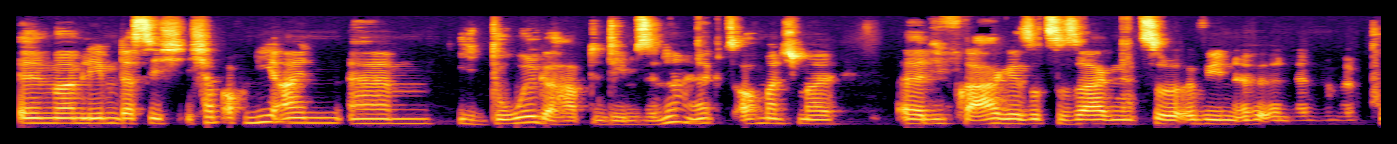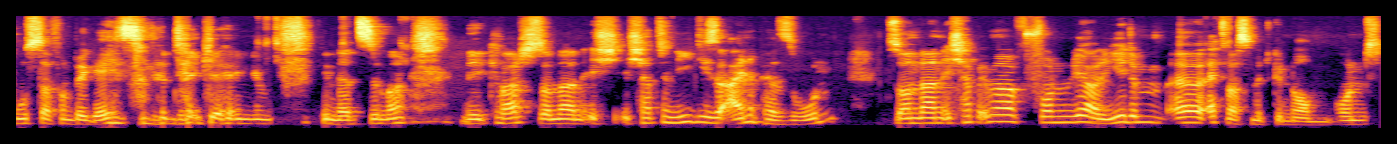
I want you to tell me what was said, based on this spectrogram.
in meinem Leben, dass ich, ich habe auch nie ein ähm, Idol gehabt in dem Sinne. Ja, Gibt es auch manchmal äh, die Frage sozusagen zu irgendwie ein, ein, ein, Poster von Bill Gates an der Decke hängen im Kinderzimmer. Nee, Quatsch, sondern ich, ich hatte nie diese eine Person, sondern ich habe immer von ja jedem äh, etwas mitgenommen. Und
